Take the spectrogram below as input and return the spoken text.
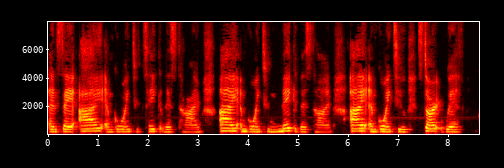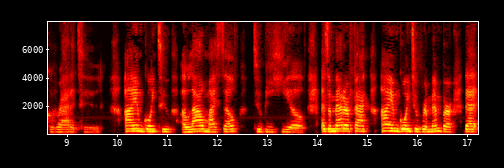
and say, I am going to take this time. I am going to make this time. I am going to start with gratitude. I am going to allow myself to be healed. As a matter of fact, I am going to remember that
